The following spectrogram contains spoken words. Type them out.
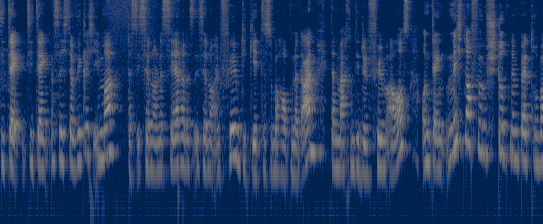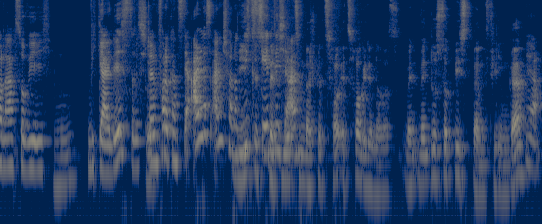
die, de- die denken sich da wirklich immer, das ist ja nur eine Serie, das ist ja nur ein Film, die geht das überhaupt nicht an. Dann machen die den Film aus und denken nicht noch fünf Stunden im Bett drüber nach, so wie ich. Wie geil ist das? Stell dir vor, du kannst dir alles anschauen und Wie nichts geht dich dir an. zum Beispiel? Jetzt, jetzt frage ich dich noch was. Wenn, wenn du so bist beim Film, gell? Ja.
